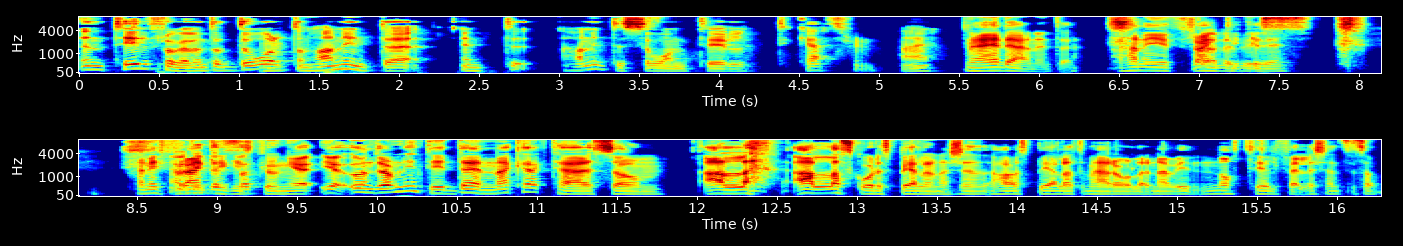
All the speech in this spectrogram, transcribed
en till fråga. Vänta, Dalton, han är inte, inte, han är inte son till, till Catherine? Nej. Nej, det är han inte. Han är ju Frankrikes... Han är Frankrikes för- kung. Jag, jag undrar om det inte är denna karaktär som alla, alla skådespelarna känns, har spelat de här rollerna vid något tillfälle, känns det som.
